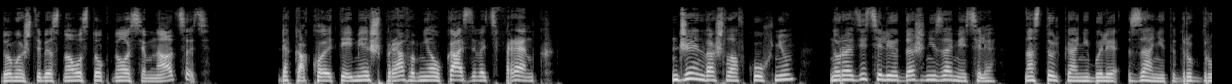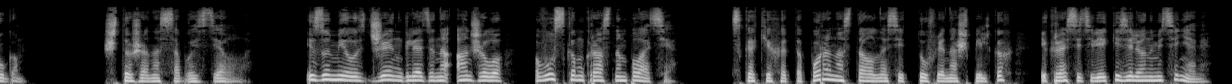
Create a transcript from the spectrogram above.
Думаешь, тебе снова стукнуло семнадцать?» «Да какое ты имеешь право мне указывать, Фрэнк?» Джейн вошла в кухню, но родители ее даже не заметили, настолько они были заняты друг другом. Что же она с собой сделала? Изумилась Джейн, глядя на Анжелу в узком красном платье. С каких это пор она стала носить туфли на шпильках и красить веки зелеными тенями?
